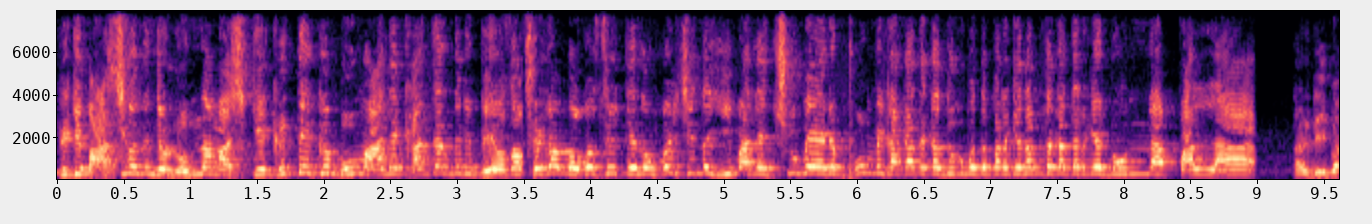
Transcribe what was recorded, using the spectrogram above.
이렇게 마시거든요. 롬나 맛있게. 그때 그 몸 안에 간장들이 배어서 제가 먹었을 때는 훨씬 더 입 안에 추베르 풍미가 가득한 누구보다 빠르게 남들과 다르게 롬나 빨라. 아 리바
